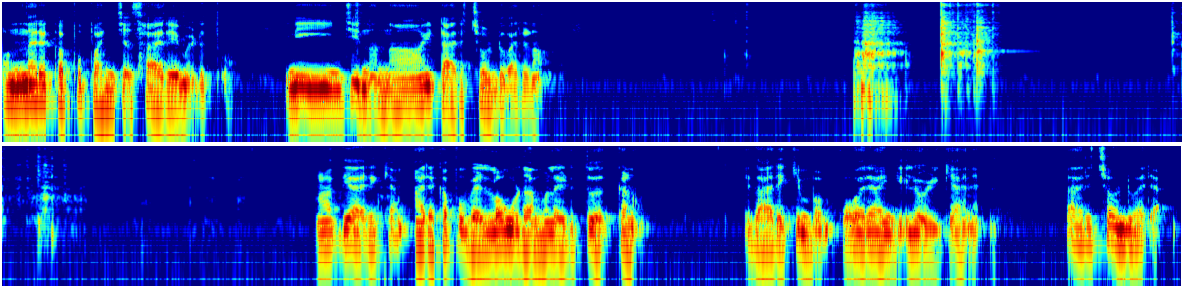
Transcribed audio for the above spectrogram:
ഒന്നര കപ്പ് പഞ്ചസാരയും എടുത്തു. ഇനി ഈ ഇഞ്ചി നന്നായിട്ട് അരച്ചുകൊണ്ട് വരണം. ആദ്യം അരയ്ക്കാം. അരക്കപ്പ് വെള്ളവും കൂടെ നമ്മൾ എടുത്ത് വെക്കണം. ഇത് അരയ്ക്കുമ്പം പോരായെങ്കിലും ഒഴിക്കാൻ. അരച്ചുകൊണ്ട് വരാം.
